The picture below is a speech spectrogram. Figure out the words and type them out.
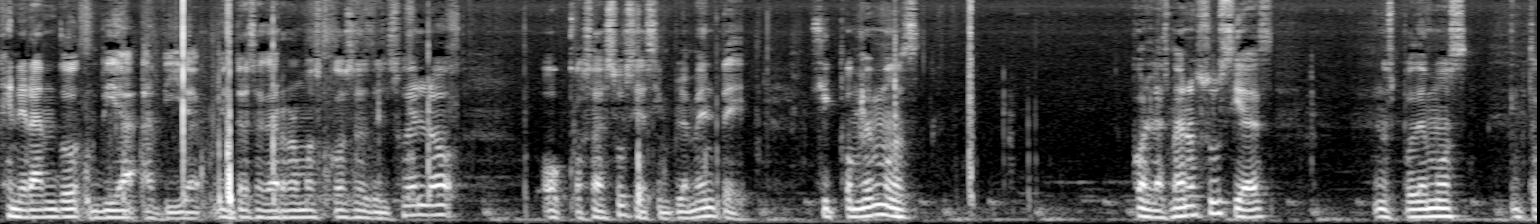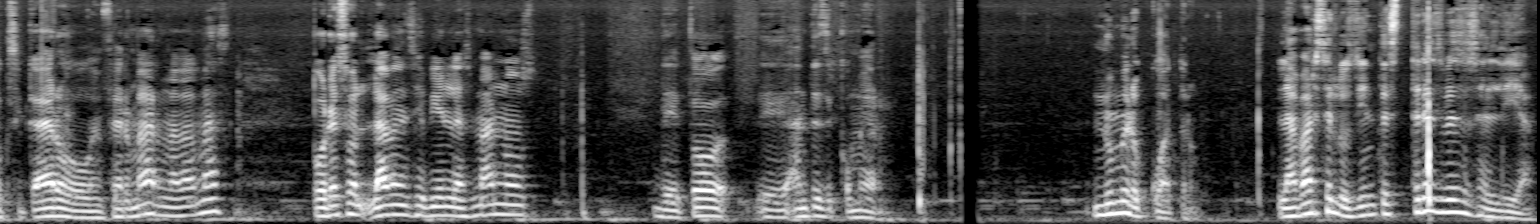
generando día a día mientras agarramos cosas del suelo o cosas sucias simplemente. Si comemos con las manos sucias, nos podemos intoxicar o enfermar nada más. Por eso lávense bien las manos de todo eh, antes de comer. Número 4. Lavarse los dientes tres veces al día.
